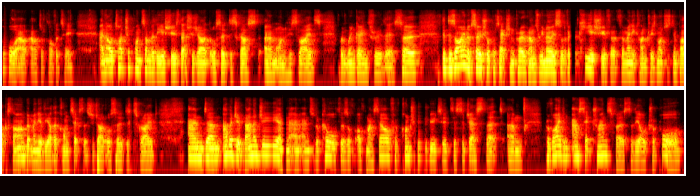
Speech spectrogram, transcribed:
poor out, out of poverty. And I'll touch upon some of the issues that Shujat also discussed um, on his slides when, when going through this. So the design of social protection programs we know is sort of a key issue for, for many countries, not just in Pakistan, but many of the other contexts that Shujat also described. And um, Abhijit Banerjee and, and, and, sort of co-authors of, of myself have contributed to suggest that um, providing asset transfers to the ultra poor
